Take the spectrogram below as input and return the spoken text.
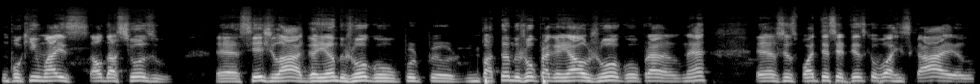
um pouquinho mais audacioso, é, seja lá ganhando o jogo ou por, por empatando o jogo para ganhar o jogo ou para, né? É, vocês podem ter certeza que eu vou arriscar. Eu,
